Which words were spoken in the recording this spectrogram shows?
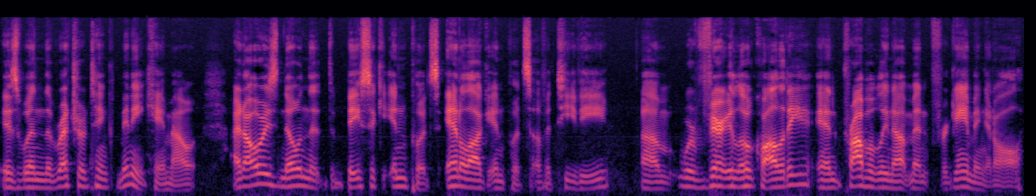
is when the RetroTink Mini came out. I'd always known that the basic inputs, analog inputs of a TV, um, were very low quality and probably not meant for gaming at all.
